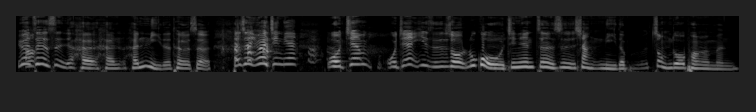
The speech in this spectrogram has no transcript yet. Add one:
因为这个是很很很你的特色。但是因为今天我今天我今天意思是说，如果我今天真的是像你的众多朋友们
